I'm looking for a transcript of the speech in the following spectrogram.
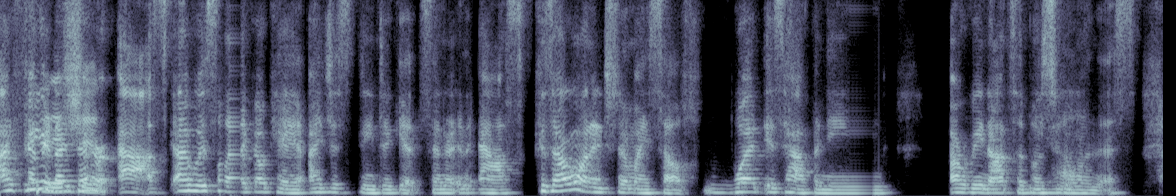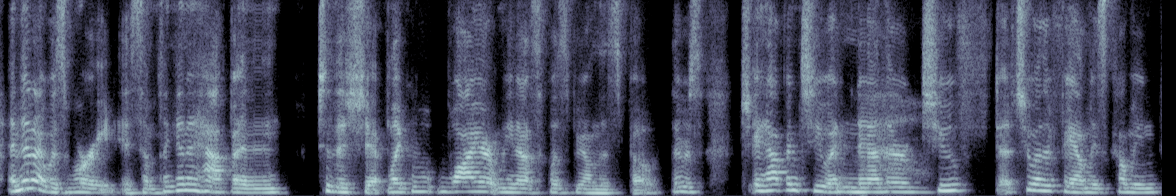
I figured I'd better ask. I was like, okay, I just need to get centered and ask because I wanted to know myself what is happening. Are we not supposed yeah. to know on this? And then I was worried: is something going to happen? To the ship. Like why aren't we not supposed to be on this boat? There was it happened to another wow. two uh, two other families coming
